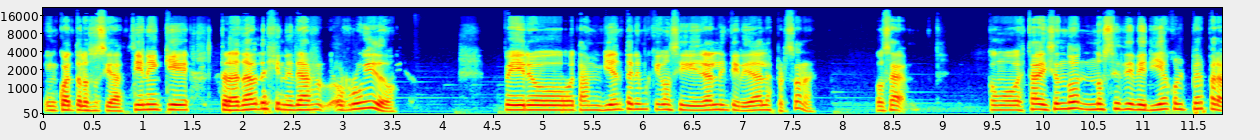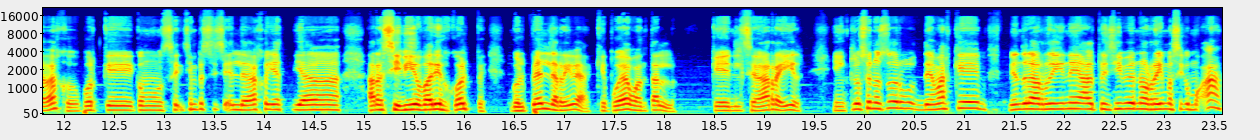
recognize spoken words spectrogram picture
en cuanto a la sociedad. Tienen que tratar de generar ruido. Pero también tenemos que considerar la integridad de las personas. O sea, como estaba diciendo, no se debería golpear para abajo, porque como siempre el de abajo ya, ha recibido varios golpes. Golpea el de arriba, que puede aguantarlo, que se va a reír. Incluso nosotros, de que viendo la ruina al principio nos reímos así como, ah,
